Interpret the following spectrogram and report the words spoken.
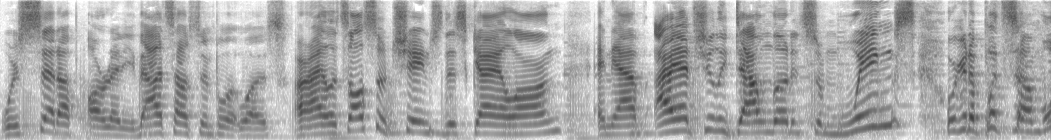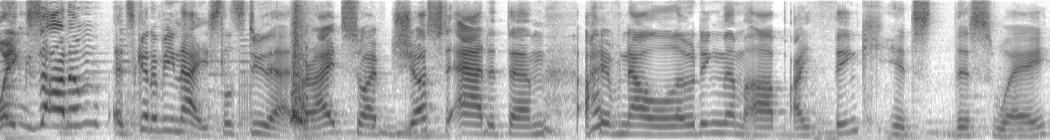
we're set up already. That's how simple it was. All right, let's also change this guy along. And yeah, I actually downloaded some wings. We're gonna put some wings on him. It's gonna be nice. Let's do that. All right, so I've just added them. I am now loading them up. I think it's this way.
